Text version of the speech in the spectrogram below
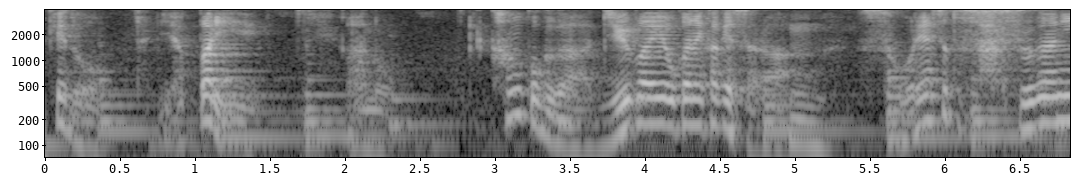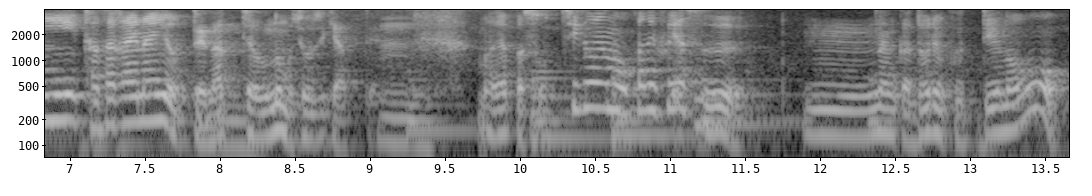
けどやっぱりあの韓国が10倍お金かけてたら、そりゃちょっとさすがに戦えないよってなっちゃうのも正直あって、まあ、やっぱそっち側のお金増やすうん。なんか努力っていうのを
